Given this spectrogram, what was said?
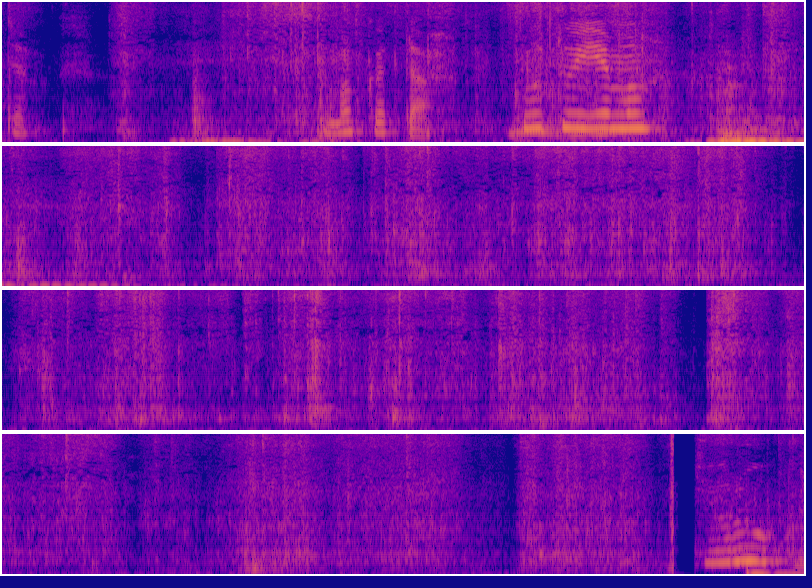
Так. Смакота. Готуємо. Цю руку.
